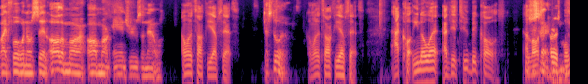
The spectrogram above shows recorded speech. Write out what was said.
like 410 said, all Lamar, all Mark Andrews on that one. I want to talk the upsets. Let's do it. I want to talk to the upsets. I call. You know what? I did two big calls. I What'd lost the first one.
